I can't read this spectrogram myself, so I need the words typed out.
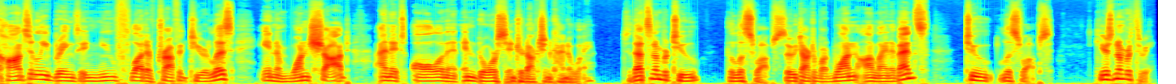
constantly brings a new flood of traffic to your list in one shot and it's all in an endorsed introduction kind of way. So that's number two, the list swaps. So we talked about one, online events, two, list swaps. Here's number three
